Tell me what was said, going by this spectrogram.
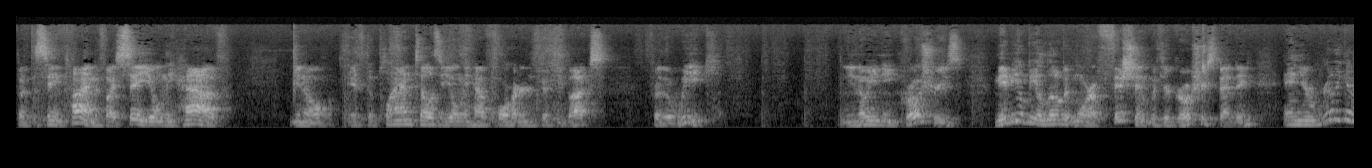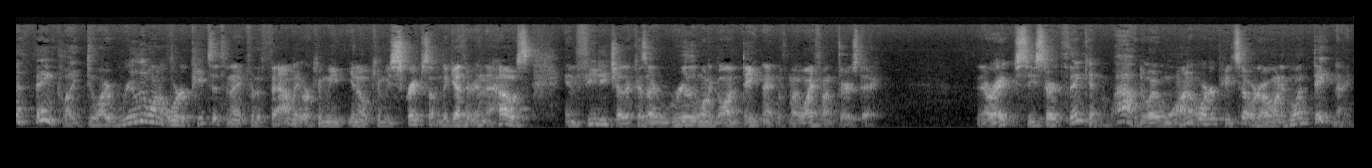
But at the same time, if I say you only have, you know, if the plan tells you you only have 450 bucks for the week, and you know you need groceries, maybe you'll be a little bit more efficient with your grocery spending and you're really going to think like do i really want to order pizza tonight for the family or can we you know can we scrape something together in the house and feed each other? Because i really want to go on date night with my wife on thursday. All right so you start thinking wow do i want to order pizza or do i want to go on date night?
